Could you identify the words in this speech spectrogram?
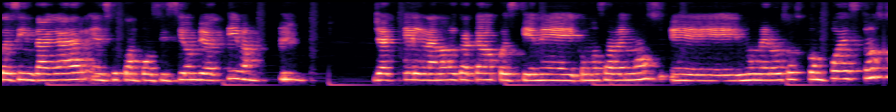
pues indagar en su composición bioactiva, ya que el grano de cacao pues tiene, como sabemos, eh, numerosos compuestos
